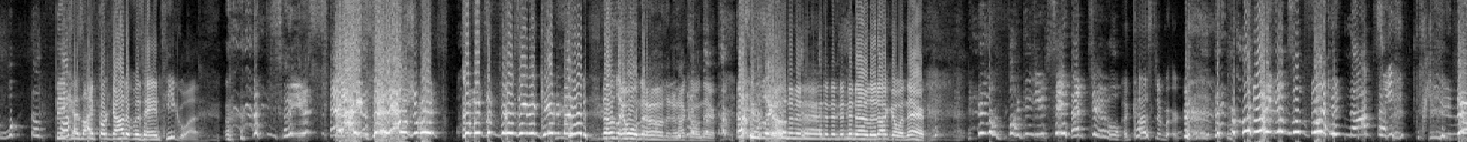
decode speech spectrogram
What the Fuck? because I forgot it was Antigua. So you said. I said Auschwitz. It was the first thing that came to my head. And I was like, "Oh no, they're not going there." I was like, "Oh no, no, no, no, no, no, no, no, they're not going there." Who the fuck did you say that to? A customer. like I'm some fucking Nazi. no,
